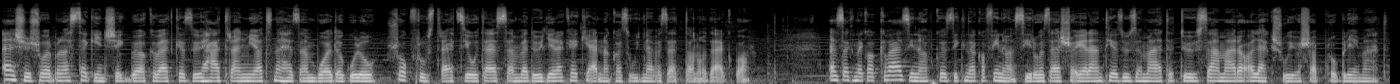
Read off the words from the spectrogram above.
Elsősorban a szegénységből következő hátrány miatt nehezen boldoguló, sok frusztrációt elszenvedő gyerekek járnak az úgynevezett tanodákba. Ezeknek a kvázi napköziknek a finanszírozása jelenti az üzemeltető számára a legsúlyosabb problémát.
